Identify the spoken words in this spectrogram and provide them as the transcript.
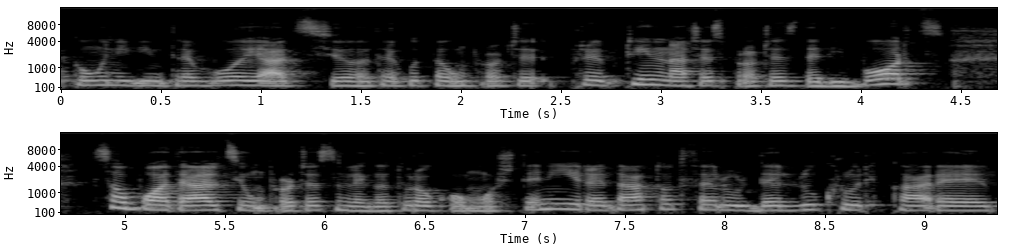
că unii dintre voi ați trecut pe un proces, prin acest proces de divorț sau poate alții un proces în legătură cu o moștenire, da, tot felul de lucruri care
